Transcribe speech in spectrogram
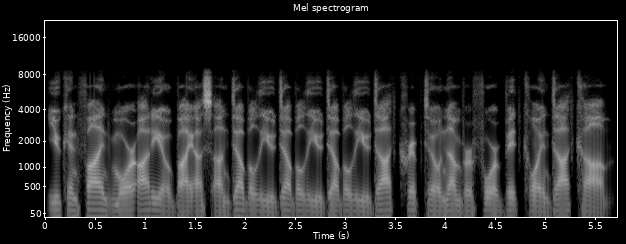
You can find more audio by us on www.cryptonumber4bitcoin.com.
